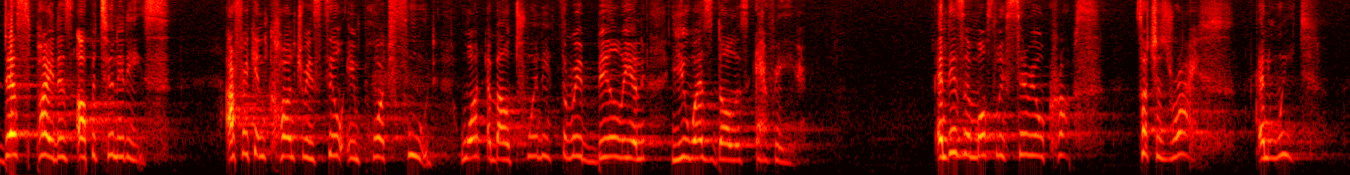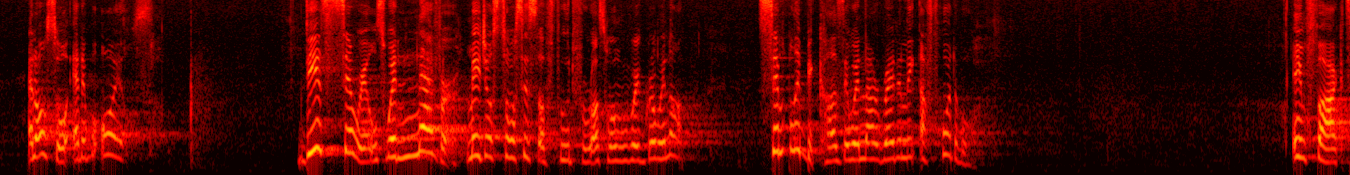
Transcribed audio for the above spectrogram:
despite these opportunities, African countries still import food worth about 23 billion US dollars every year. And these are mostly cereal crops, such as rice and wheat and also edible oils. These cereals were never major sources of food for us when we were growing up, simply because they were not readily affordable. In fact,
